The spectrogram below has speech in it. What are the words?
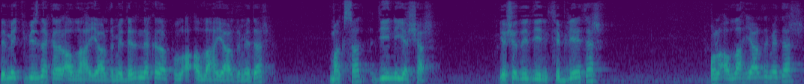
Demek ki biz ne kadar Allah'a yardım ederiz, ne kadar kul Allah'a yardım eder? Maksat dini yaşar. Yaşadığı dini tebliğ eder. Ona Allah yardım eder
